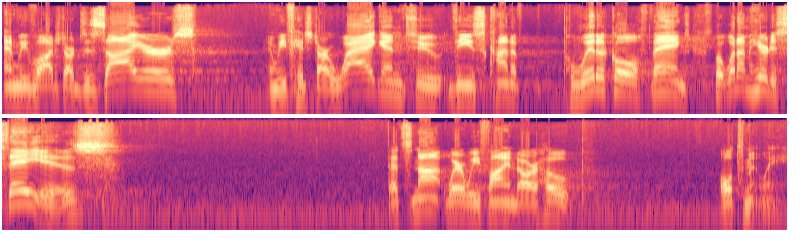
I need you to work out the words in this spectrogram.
and we've lodged our desires, and we've hitched our wagon to these kind of political things. But what I'm here to say is that's not where we find our hope ultimately.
